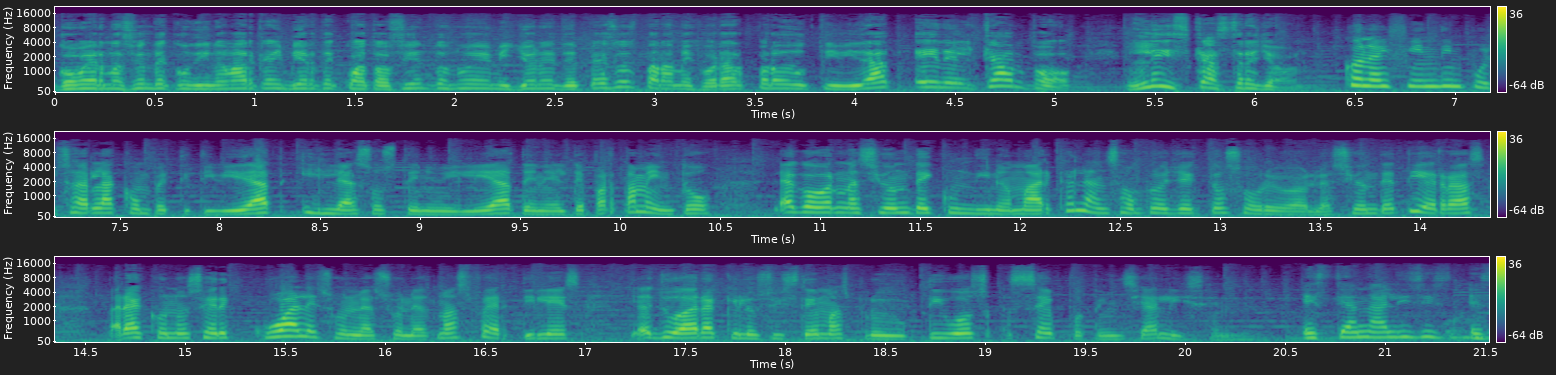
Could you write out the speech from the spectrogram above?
Gobernación de Cundinamarca invierte 409 millones de pesos para mejorar productividad en el campo. Liz Castrellón. Con el fin de impulsar la competitividad y la sostenibilidad en el departamento, la Gobernación de Cundinamarca lanza un proyecto sobre evaluación de tierras para conocer cuáles son las zonas más fértiles y ayudar a que los sistemas productivos se potencialicen. Este análisis es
